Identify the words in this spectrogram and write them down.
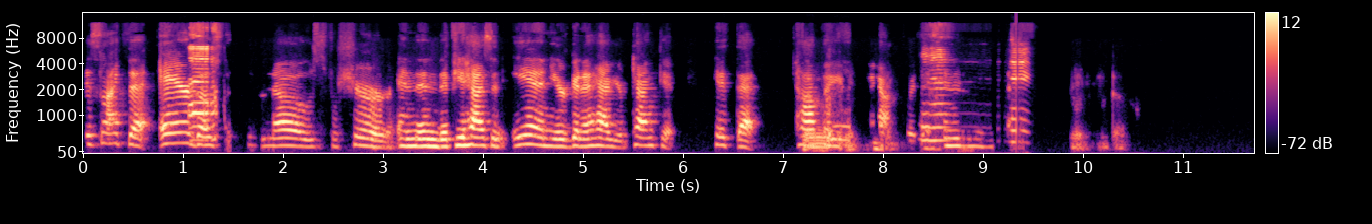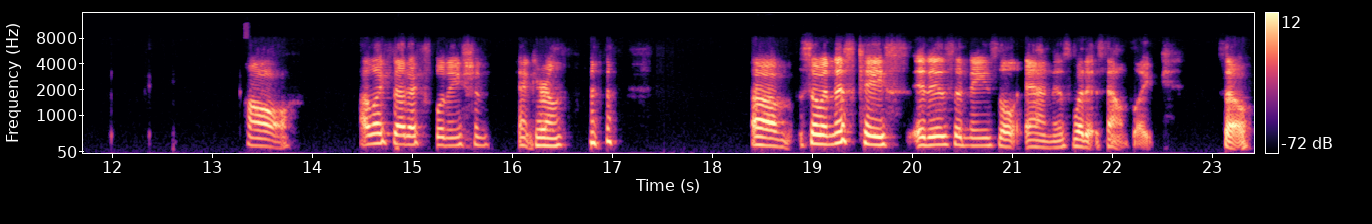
It's like the air goes through your nose for sure. And then if you has an N, you're gonna have your tongue hit hit that top of your mouth with it. And Oh. I like that explanation, Aunt Carolyn. Um, so in this case, it is a nasal N is what it sounds like. So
